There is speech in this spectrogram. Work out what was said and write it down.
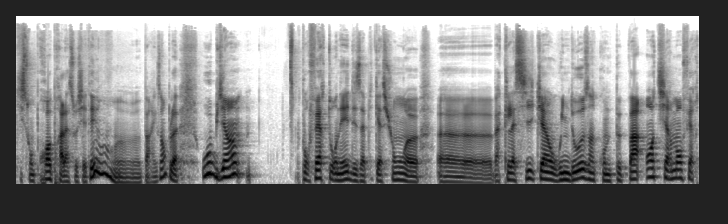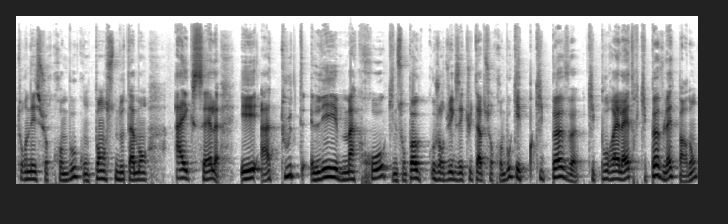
qui sont propres à la société, hein, par exemple, ou bien pour faire tourner des applications bah, classiques hein, Windows qu'on ne peut pas entièrement faire tourner sur Chromebook. On pense notamment à Excel et à toutes les macros qui ne sont pas aujourd'hui exécutables sur Chromebook et qui peuvent, qui pourraient l'être, qui peuvent l'être, pardon,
